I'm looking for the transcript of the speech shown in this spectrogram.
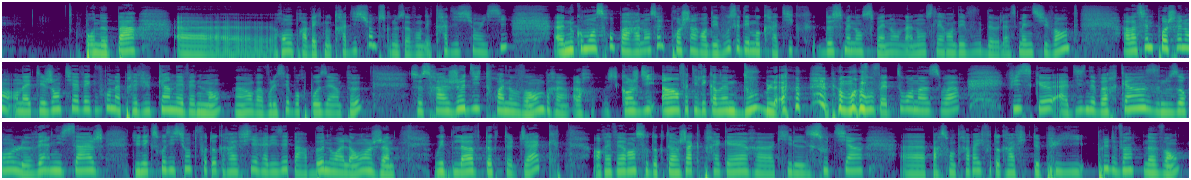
pour ne pas euh, rompre avec nos traditions, parce que nous avons des traditions ici, euh, nous commencerons par annoncer le prochain rendez-vous. C'est démocratique, de semaine en semaine. On annonce les rendez-vous de la semaine suivante. Alors la semaine prochaine, on a été gentil avec vous. On n'a prévu qu'un événement. Hein. on va vous laisser vous reposer un peu. Ce sera jeudi 3 novembre. Alors quand je dis un, en fait, il est quand même double. au moins, vous faites tout en un soir, puisque à 19h15, nous aurons le vernissage d'une exposition de photographie réalisée par Benoît Lange, With Love Dr. Jack, en référence au Dr. Jacques Préguerre euh, qu'il soutient euh, par son travail photographique depuis plus de 29 ans.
